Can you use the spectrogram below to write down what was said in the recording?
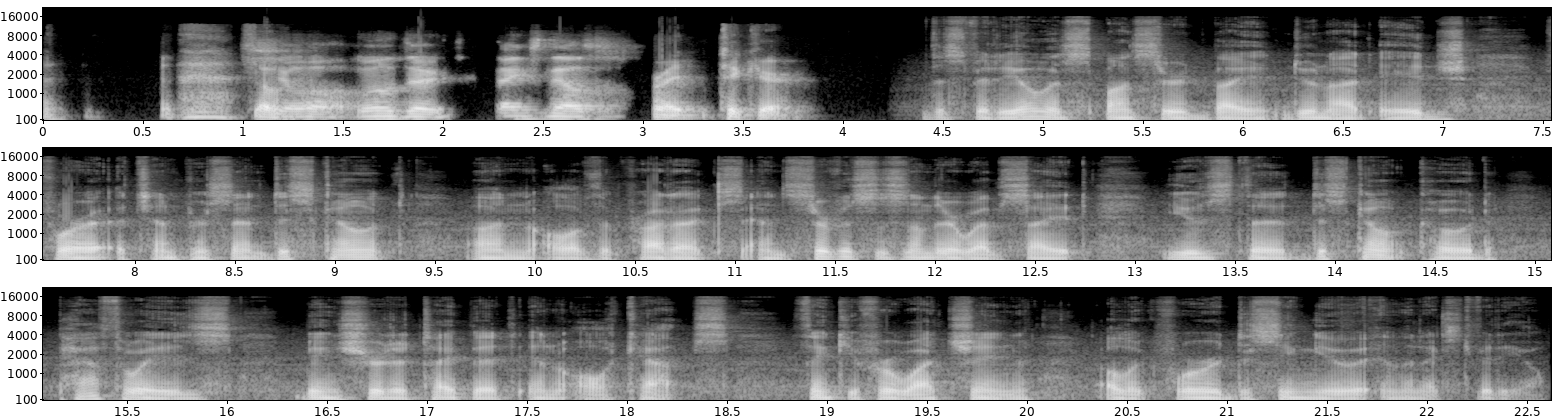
so, sure, will do. Thanks, Nils. Right, take care. This video is sponsored by Do Not Age for a 10% discount on all of the products and services on their website. Use the discount code PATHWAYS, being sure to type it in all caps. Thank you for watching. I'll look forward to seeing you in the next video.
